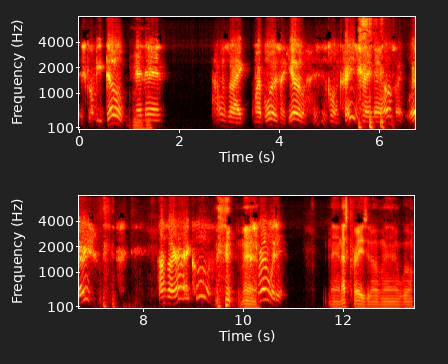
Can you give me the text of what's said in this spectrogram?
it's going to be dope. Mm-hmm. And then I was like, my boy was like, yo, this is going crazy right now. I was like, where? I was like, all right, cool. man. Let's run with it. Man, that's crazy though, man. Well,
